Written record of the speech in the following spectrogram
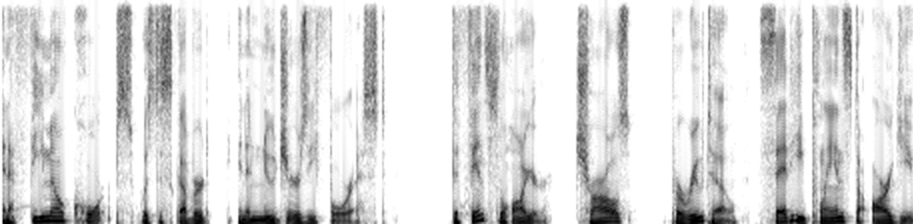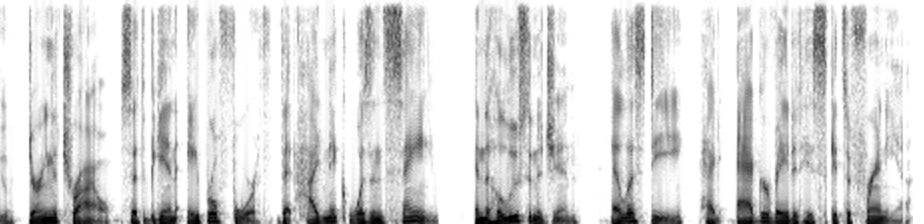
and a female corpse was discovered in a New Jersey forest. Defense lawyer Charles Peruto said he plans to argue during the trial set to begin April 4th that Heidnik was insane and the hallucinogen LSD had aggravated his schizophrenia.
